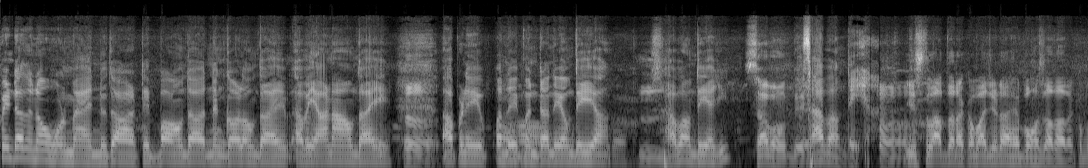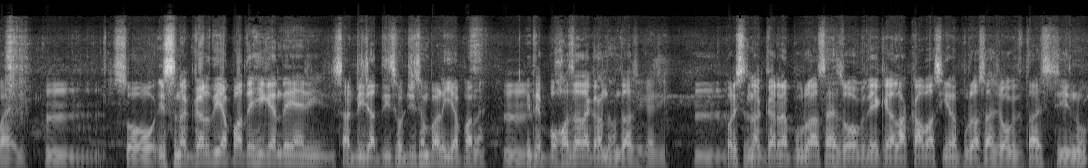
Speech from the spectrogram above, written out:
ਪਿੰਡਾਂ ਦੇ ਨਾਂ ਹੁਣ ਮੈਨੂੰ ਤਾਂ ਟਿੱਬਾ ਆਉਂਦਾ ਨੰਗਲ ਆਉਂਦਾ ਹੈ ਅਵਿਆਣਾ ਆਉਂਦਾ ਹੈ ਹਾਂ। ਆਪਣੇ ਪੱਲੇ ਪਿੰਡਾਂ ਦੇ ਆਉਂਦੇ ਆ। ਸਭ ਆਉਂਦੇ ਆ ਜੀ। ਸਭ ਆਉਂਦੇ ਆ। ਸਭ ਆਉਂਦੇ ਆ। ਇਸ ਤਲਾਬ ਦਾ ਰਕਬਾ ਜਿਹੜਾ ਹੈ ਬਹੁਤ ਜ਼ਿਆਦਾ ਰਕਬਾ ਹੈ ਜੀ। ਹੂੰ। ਸੋ ਇਸ ਨਗਰ ਦੀ ਆਪਾਂ ਤੇ ਇਹੀ ਕਹਿੰਦੇ ਆ ਜੀ ਸਾਡੀ ਆਜ਼ਾਦੀ ਸੋਝੀ ਸੰਭਾਲੀ ਆਪਾਂ ਨੇ। ਇੱਥੇ ਬਹੁਤ ਜ਼ਿਆਦਾ ਗੰਦ ਹੁੰਦਾ ਸੀਗਾ ਜੀ। ਪਰ ਇਸ ਨਗਰ ਨੇ ਪੂਰਾ ਸਹਿਯੋਗ ਦੇ ਕੇ ਇਲਾਕਾ ਵਾਸੀਆਂ ਨੇ ਪੂਰਾ ਸਹਿਯੋਗ ਦਿੱਤਾ ਇਸ ਚੀਜ਼ ਨੂੰ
